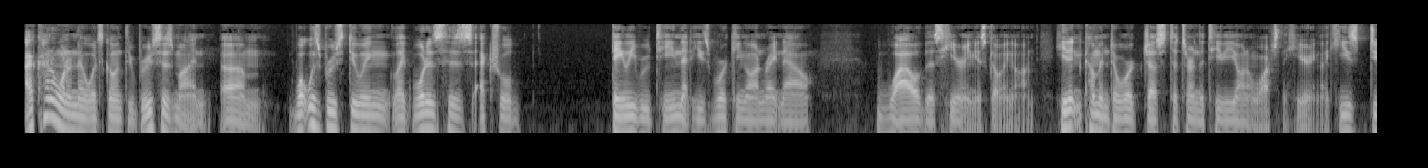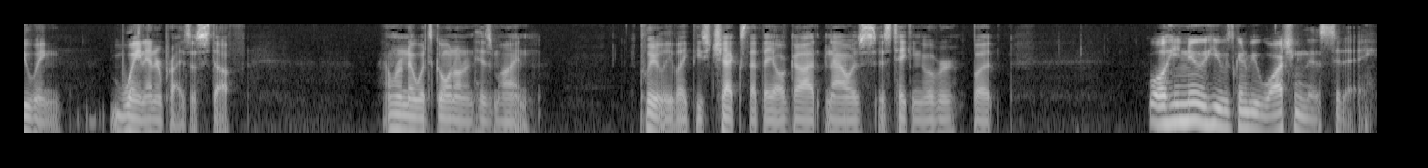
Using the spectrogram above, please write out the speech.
I kind of want to know what's going through Bruce's mind. Um, what was Bruce doing? Like, what is his actual daily routine that he's working on right now while this hearing is going on? He didn't come into work just to turn the TV on and watch the hearing. Like, he's doing Wayne Enterprises stuff. I want to know what's going on in his mind. Clearly, like these checks that they all got now is is taking over, but Well, he knew he was going to be watching this today.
